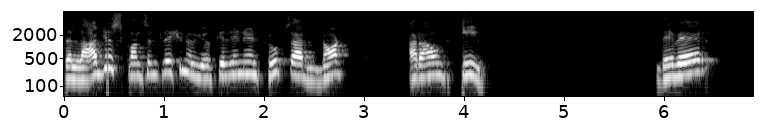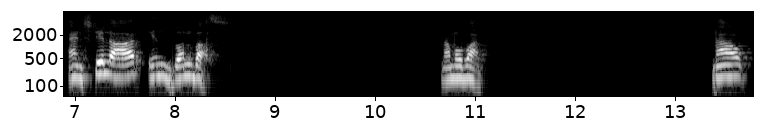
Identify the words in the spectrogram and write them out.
The largest concentration of Ukrainian troops are not around Kiev. They were and still are in Donbass. Number one. Now,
